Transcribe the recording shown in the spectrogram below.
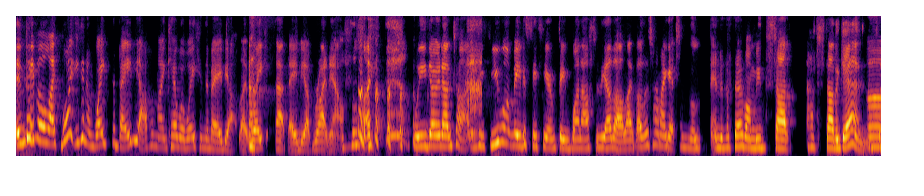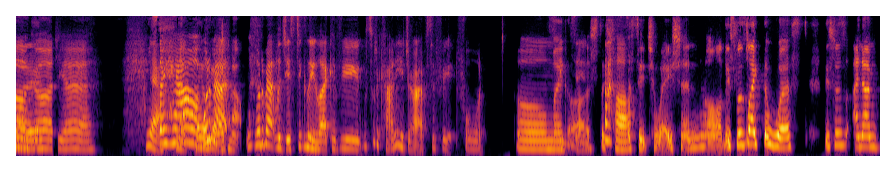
And people are like, "What? You're gonna wake the baby up?" I'm like, "Yeah, we're waking the baby up. Like, wake that baby up right now. like, we don't have time. If you want me to sit here and feed one after the other, like by the time I get to the end of the third one, we'd start have to start again. Oh so, God, yeah. Yeah. So how? No, what about what about logistically? Mm. Like, have you what sort of car do you drive? So fit Ford. Oh my gosh, the car situation. Oh, this was like the worst. This was. I know I'm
